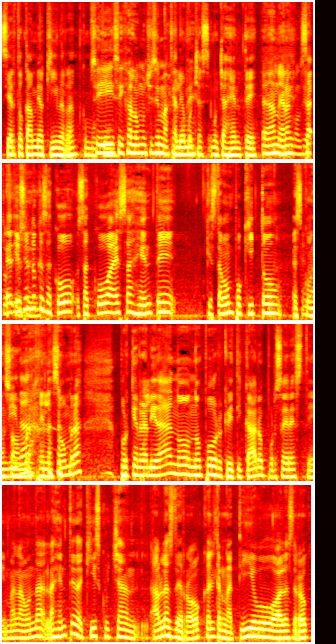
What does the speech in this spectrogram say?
cierto cambio aquí, ¿verdad? Como Sí, que sí, jaló muchísima gente. salió mucha, mucha gente. Eran, eran Sa- conciertos. eh, yo siento que sacó sacó a esa gente que estaba un poquito escondida sombra. en la sombra, porque en realidad no no por criticar o por ser este mala onda, la gente de aquí escuchan hablas de rock alternativo hablas de rock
